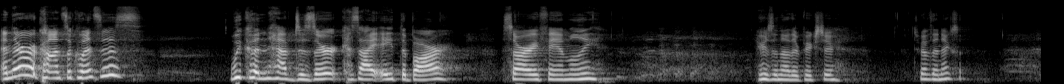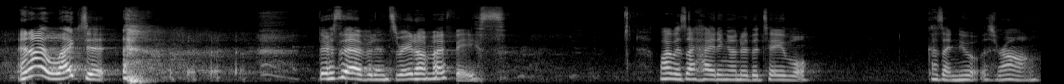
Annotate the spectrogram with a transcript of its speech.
And there were consequences. We couldn't have dessert because I ate the bar. Sorry, family. Here's another picture. Do we have the next one? And I liked it. There's the evidence right on my face. Why was I hiding under the table? Because I knew it was wrong.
